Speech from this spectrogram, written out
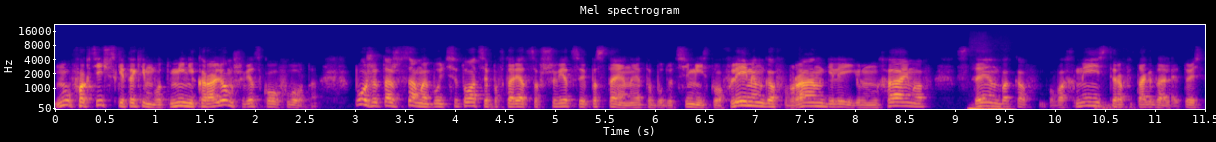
ну, фактически таким вот мини-королем шведского флота. Позже та же самая будет ситуация повторяться в Швеции постоянно. Это будут семейства Флемингов, Врангелей, Юленхаймов, Стенбаков, Вахмейстеров и так далее. То есть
